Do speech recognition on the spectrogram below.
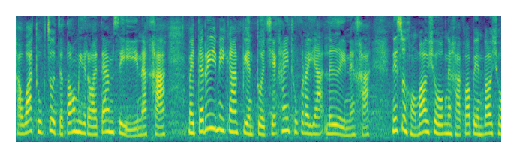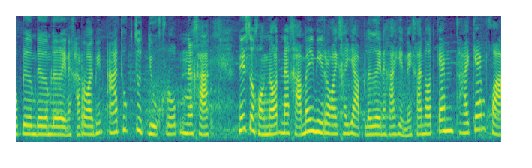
ค่ะว่าทุกจุดจะต้องมีรอยแต้มสีนะคะ แบตเตอรี่มีการเปลี่ยนตรวจเช็คให้ทุกระยะเลยนะคะ ในส่วนของเบ้าโชคนะคะ ก็เป็นเบ้าโชคเดิมๆเลยนะคะ รอยเม็ดอาร์ตทุกจุดอยู่ครบนะคะ ในส่วนของน็อตนะคะไม่มีรอยขยับเลยนะคะ เห็นไหมคะน็อตแก้มท้ายแก้มขวา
